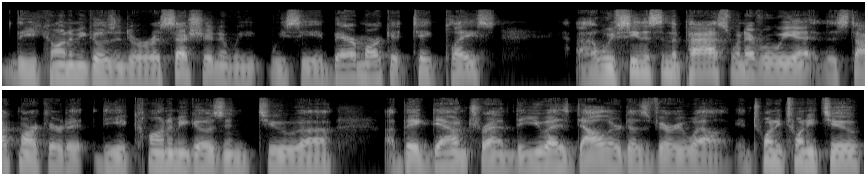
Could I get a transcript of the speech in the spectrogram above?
the economy goes into a recession and we we see a bear market take place. Uh, we've seen this in the past. Whenever we uh, the stock market, the economy goes into uh, a big downtrend, the U.S. dollar does very well. In 2022,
